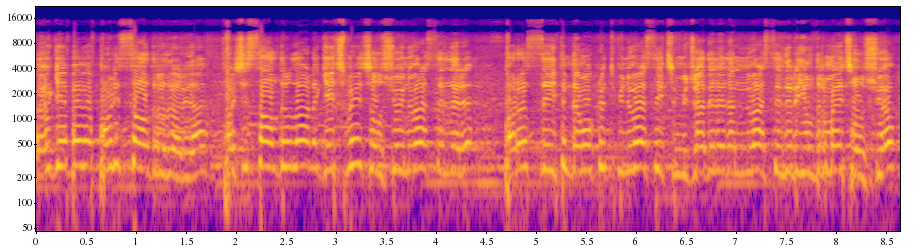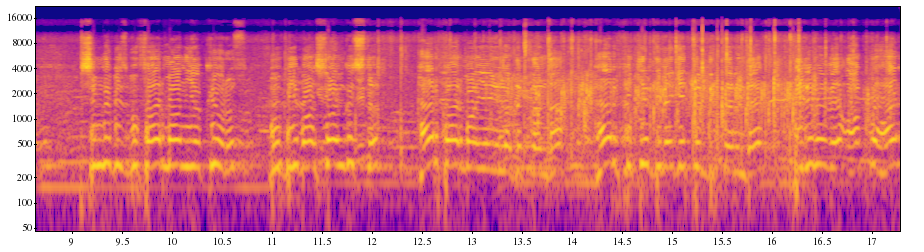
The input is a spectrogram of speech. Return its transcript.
ÖGB ve polis saldırılarıyla, faşist saldırılarla geçmeye çalışıyor üniversiteleri. Parasız eğitim, demokratik üniversite için mücadele eden üniversiteleri yıldırmaya çalışıyor. Şimdi biz bu fermanı yakıyoruz. Bu bir başlangıçtır. Her ferman yayınladıklarında, her fikir dile getirdiklerinde, bilimi ve aklı her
